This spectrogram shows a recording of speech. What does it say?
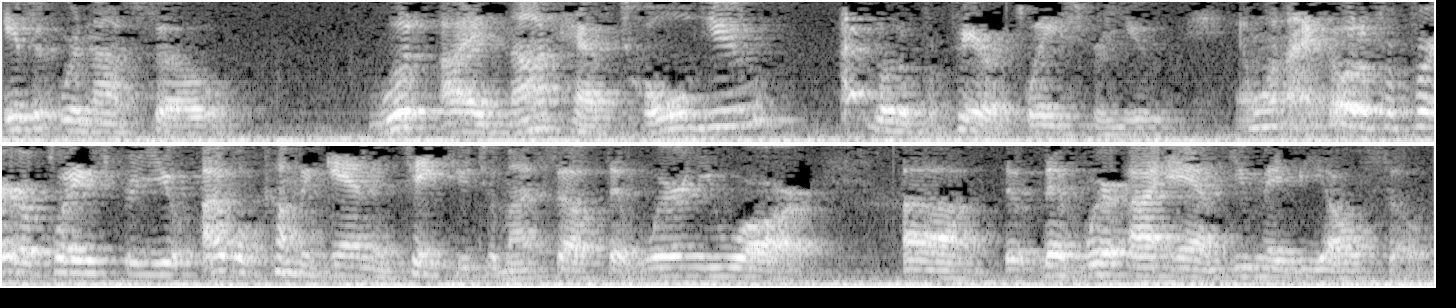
if it were not so, would I not have told you? I go to prepare a place for you. And when I go to prepare a place for you, I will come again and take you to myself, that where you are, uh, that, that where I am, you may be also.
